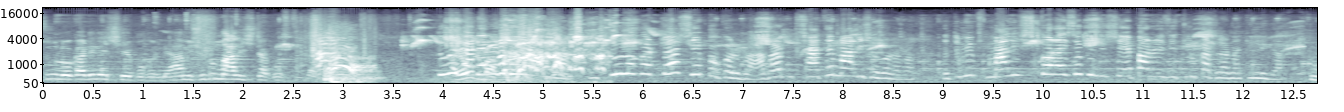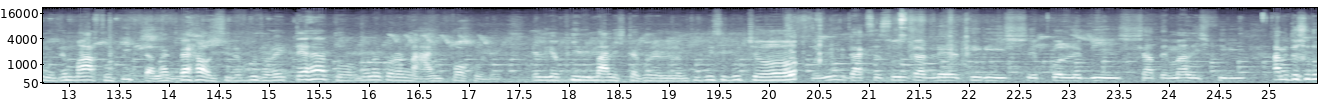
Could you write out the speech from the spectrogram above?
চুলও কাটি নাই শেভও করি নাই আমি শুধু মালিশটা করছি। তুমি তাদের চুলো কাটবা। শেপও করবা। আবার সাথে মালিশও করাবা। তুমি মালিশ করাইছো কিন্তু সে পারে যে চুল কাটলা না কি লিগা। তুমি যে মারছো পিঠটা না দেখা হয়েছিল বুঝো না? টেহা তো মনে করো নাই পকলে এলিগে ফ্রি মালিশটা করে নিলাম। কি কিছু বুঝছ? ডাকছে চুল কাটলে তিরিশ শেভ করলে বিশ সাথে মালিশ ফ্রি। আমি তো শুধু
